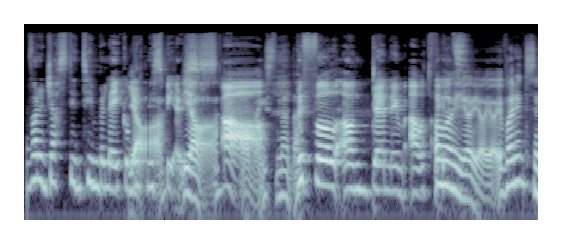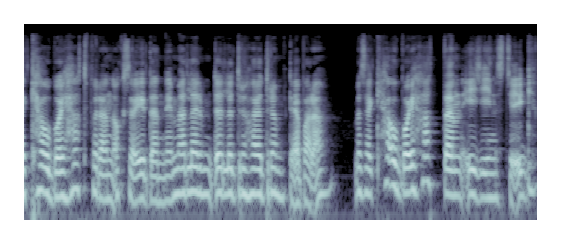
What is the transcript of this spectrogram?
var det Justin Timberlake och Ja, Britney Spears? ja. Ah, the full on denim outfit. Oj, oj, oj, oj. Var det inte så cowboyhatt på den också i denim? Eller, eller har jag drömt det bara? Men så här cowboyhatten i jeanstyg.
